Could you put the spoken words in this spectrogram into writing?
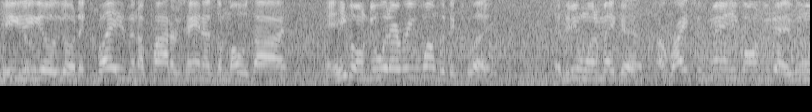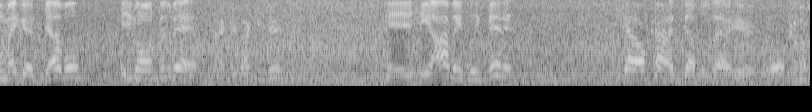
He, so, he go, go, the clay's in the potter's hand as the most high, and he gonna do whatever he want with the clay. If he didn't want to make a, a righteous man, he gonna do that. If he want to make a devil, he gonna do that. Exactly like he did. And he obviously did it. He Got all kind of devils out here. All kinds.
